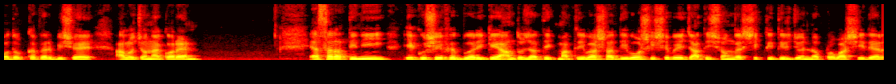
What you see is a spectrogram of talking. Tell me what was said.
পদক্ষেপের বিষয়ে আলোচনা করেন। এছাড়া তিনি একুশে ফেব্রুয়ারিকে আন্তর্জাতিক মাতৃভাষা দিবস হিসেবে জাতিসংঘের স্বীকৃতির জন্য প্রবাসীদের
